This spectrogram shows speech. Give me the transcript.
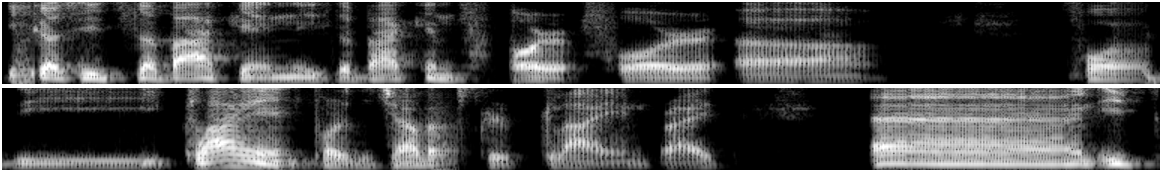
because it's the backend. It's the backend for for uh, for the client for the JavaScript client, right? And it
